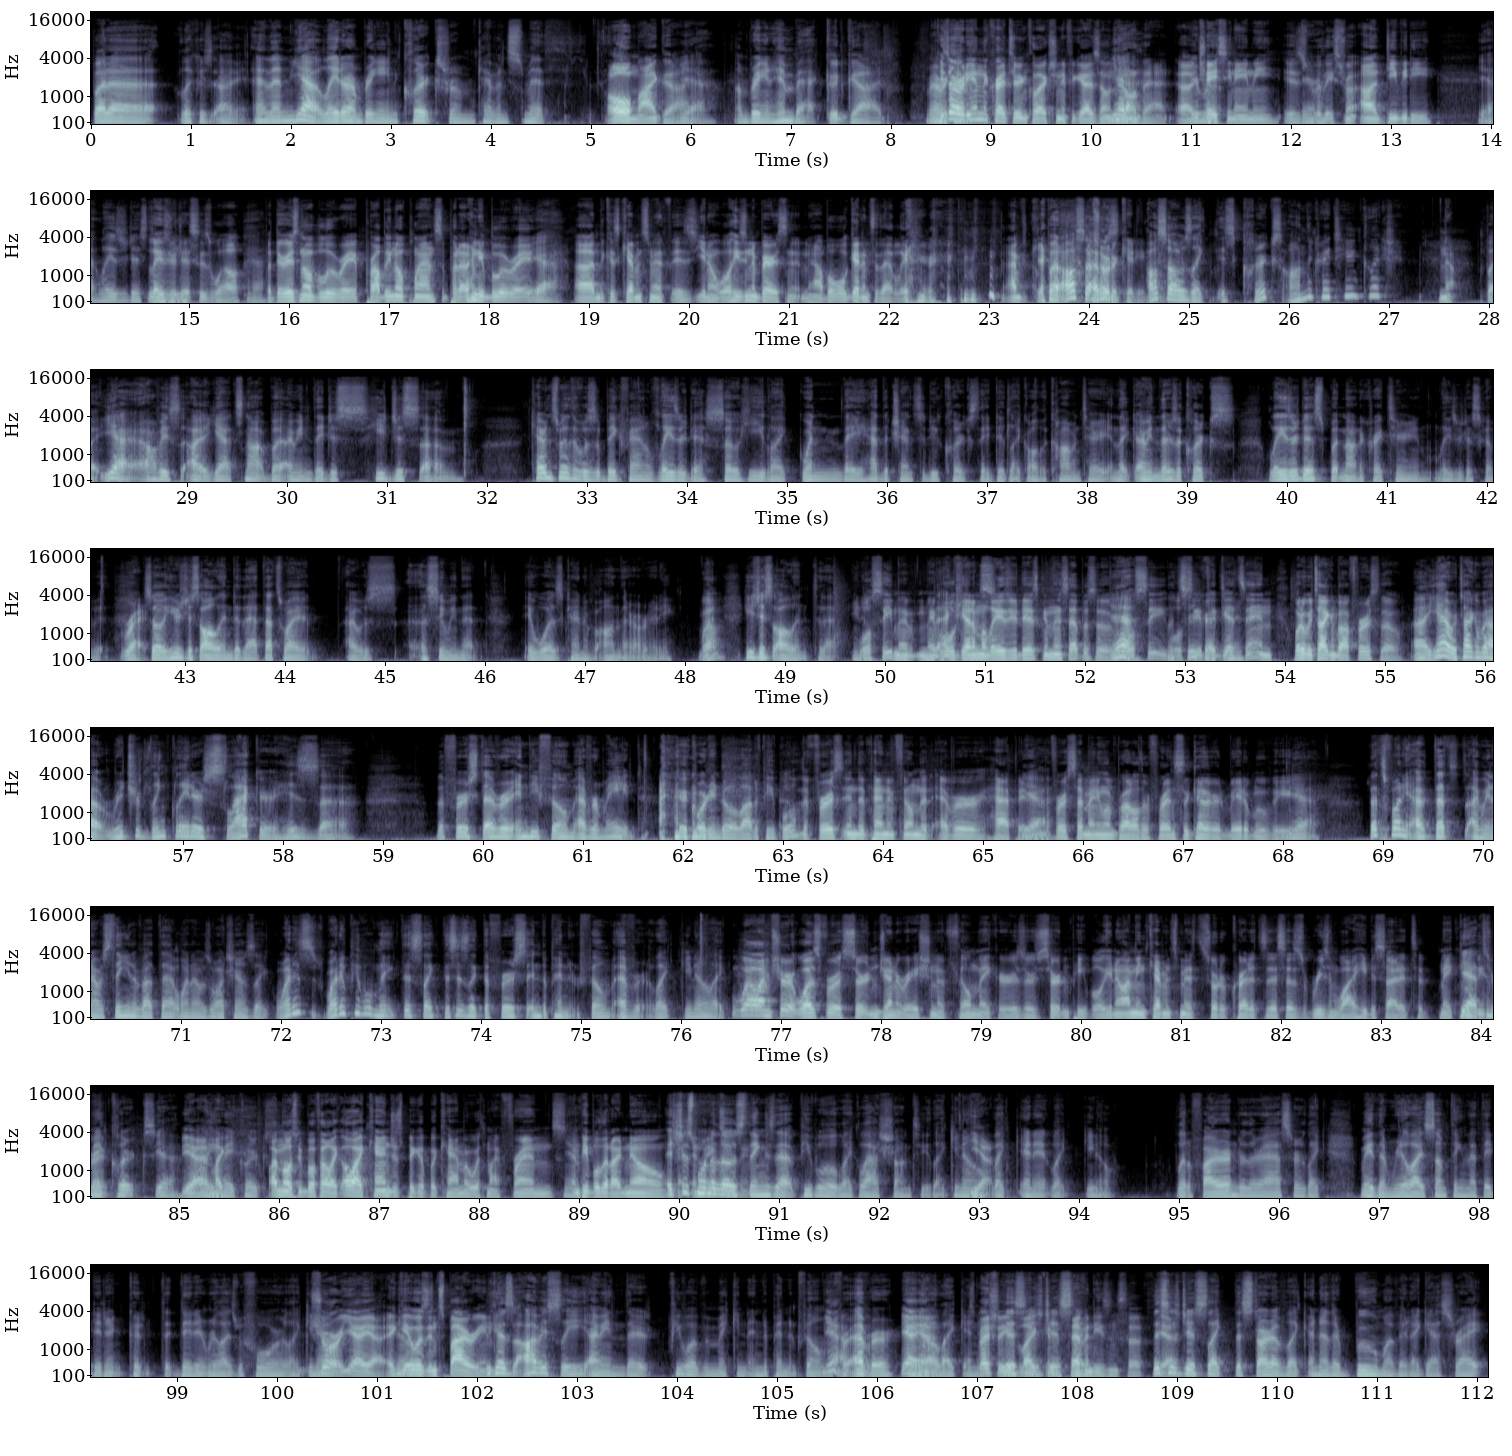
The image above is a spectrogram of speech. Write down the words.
But uh, look who's. Uh, and then yeah, later I'm bringing Clerks from Kevin Smith. Oh my God. Yeah, I'm bringing him back. Good God. Remember He's already in the Criterion Collection. If you guys don't Yeah. know that, uh, Chasing Amy is Yeah. released from uh, DVD, Yeah, Laserdisc. Laserdisc as well. Yeah. But there is no Blu-ray. Probably no plans to put out any Blu-ray. Yeah. Uh, because Kevin Smith is, you know, well, he's embarrassing it now, but we'll get into that later. I'm, But also, I'm I sort of kidding. Also, I was like, is Clerks on the Criterion Collection? no. But yeah, obviously, uh, yeah, it's not. But I mean, they just he just um, Kevin Smith was a big fan of Laserdisc, so he like when they had the chance to do Clerks, they did like all the commentary and like I mean, there's a Clerks Laserdisc, but not a Criterion Laserdisc of it. Right. So he was just all into that. That's why I was assuming that it was kind of on there already. Well- But he's just all into that. You know? We'll see. Maybe, maybe we'll get him a laser disc in this episode. Yeah, we'll see. We'll see, if it gets in. What are we talking about first, though? Uh, yeah, we're talking about Richard Linklater's Slacker, his uh, the first ever indie film ever made, according to a lot of people. The first independent film that ever happened. Yeah. The first time anyone brought all their friends together and made a movie. yeah, that's funny. I, that's I mean, I was thinking about that when I was watching. I was like, why does why do people make this like this is like the first independent film ever? Like you know, like Well, I'm sure it was for a certain generation of filmmakers or certain people. You know, I mean, Kevin Smith sort of credits this as the reason why he decided to make yeah, movies, to right? make Clerks. Yeah, Yeah, why and like Clerks. why most people felt like, oh, I can just pick up a camera with my friends Yeah. and people that I know. It's just one of those something. things that people like latched onto, like you know, Yeah. like and it like you know, lit a fire under their ass or like made them realize something that they didn't could that they didn't realize before, like you know, Sure, yeah, yeah. It, you it was inspiring. because obviously, I mean, there people have been making independent film Yeah. forever, yeah, you yeah. know, like and especially this like is in the just like- 70s and stuff. this yeah. is just like the start of like another boom of it, I guess, right?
